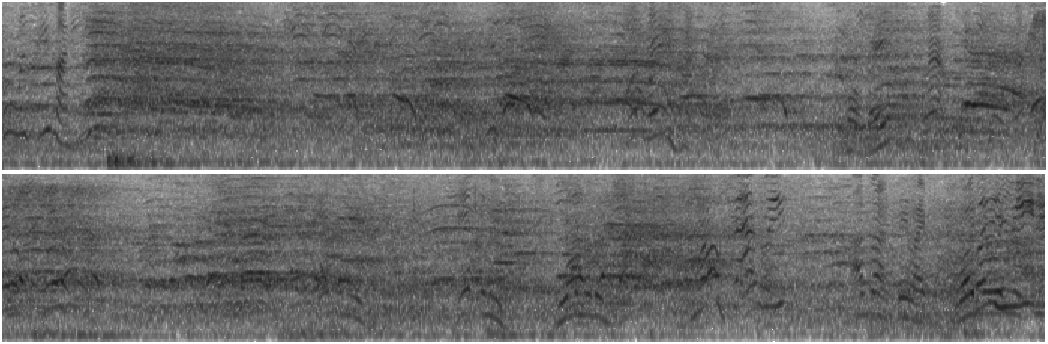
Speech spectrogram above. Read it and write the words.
Oh, it's Eli. What weight is that? What, wait? Where? Anthony, you have another shot? No, sadly. I was about to say, like, what, What are you eating?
